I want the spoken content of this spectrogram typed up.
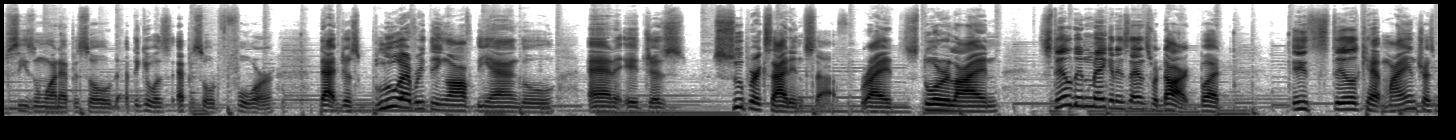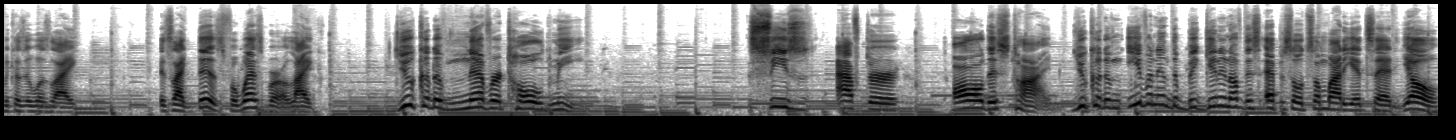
season 1 episode. I think it was episode 4 that just blew everything off the angle and it just super exciting stuff, right? Storyline still didn't make any sense for Dark, but it still kept my interest because it was like it's like this for Westworld. Like you could have never told me sees after all this time. You could have even in the beginning of this episode somebody had said, "Yo,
